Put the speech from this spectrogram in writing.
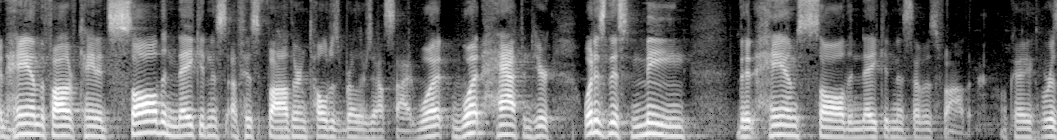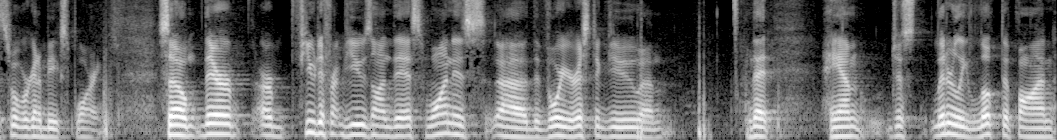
and Ham, the father of Canaan, saw the nakedness of his father and told his brothers outside. What, what happened here? What does this mean that Ham saw the nakedness of his father? Okay, that's what we're going to be exploring. So there are a few different views on this. One is uh, the voyeuristic view um, that Ham just literally looked upon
